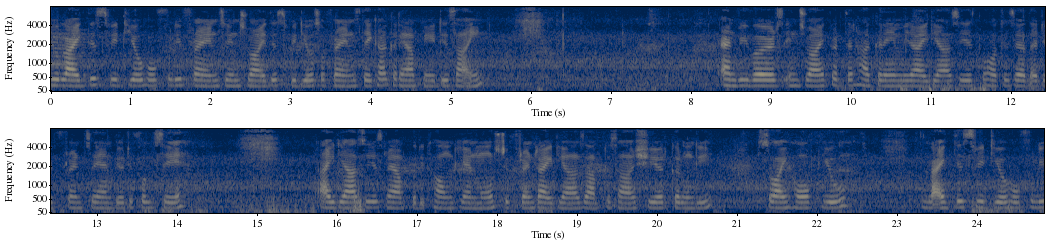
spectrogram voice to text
you like this video hopefully friends you enjoy this video so friends देखा करें आप मेरे डिज़ाइन एंड वीवर्स इंजॉय करते रहा करें मेरा आइडियाज़ बहुत ही ज़्यादा डिफरेंट से एंड ब्यूटीफुल से आइडियाज़ मैं आपको दिखाऊँगी. एंड मोस्ट डिफरेंट आइडियाज़ आपके साथ शेयर करूँगी. So I hope you like this video hopefully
